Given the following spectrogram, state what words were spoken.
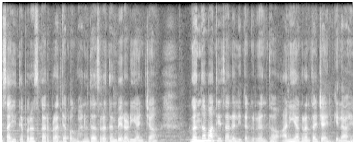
साहित्य पुरस्कार प्राध्यापक भानुदास रतन बेरड यांच्या गंधमातीचा ललित ग्रंथ आणि या ग्रंथात जाहीर केला आहे.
